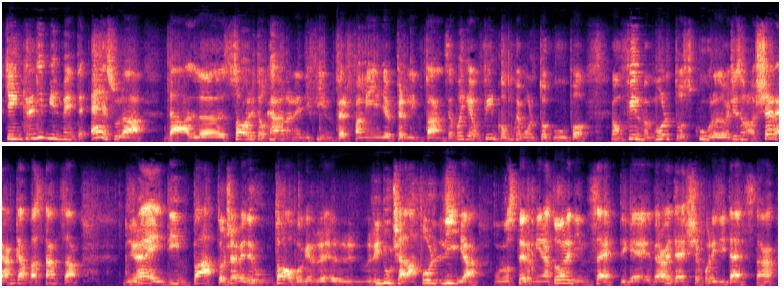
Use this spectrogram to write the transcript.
che incredibilmente esula dal solito canone di film per famiglie e per l'infanzia, poiché è un film comunque molto cupo, è un film molto scuro dove ci sono scene anche abbastanza direi di impatto, cioè vedere un topo che riduce alla follia uno sterminatore di insetti che veramente esce fuori di testa.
